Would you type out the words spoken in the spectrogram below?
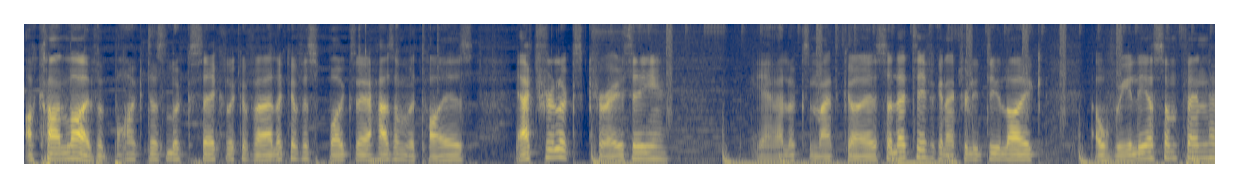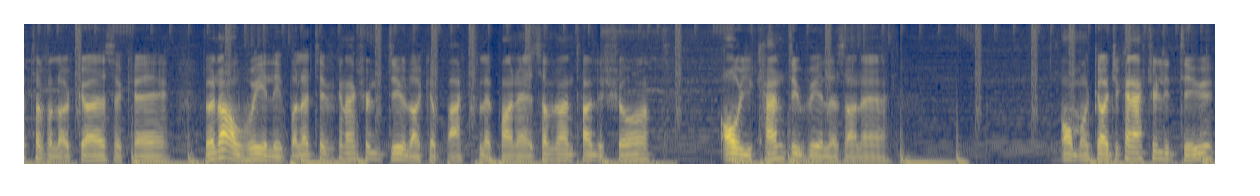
I can't lie, the bike does look sick. Look at that. Look at the spikes that it has on the tires. It actually looks crazy. Yeah, that looks mad, guys. So let's see if we can actually do like a wheelie or something. Let's have a look, guys. Okay. Well, not a wheelie, but let's see if we can actually do like a backflip on it. So I'm not entirely sure. Oh, you can do wheelers on it. Oh my god, you can actually do...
